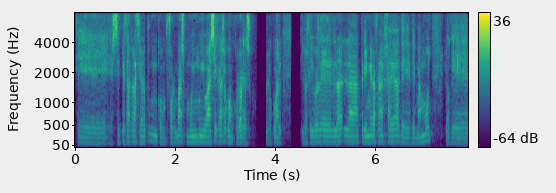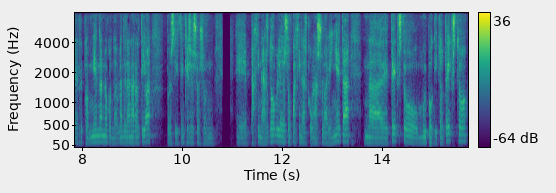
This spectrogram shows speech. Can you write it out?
eh, se empieza a relacionar con, formas muy, muy básicas o con colores. Con lo cual, los libros de, la, primera franja de edad de, de lo que recomiendan ¿no? cuando hablan de la narrativa, pues dicen que eso son eh, páginas dobles o páginas con una sola viñeta, nada de texto o muy poquito texto,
